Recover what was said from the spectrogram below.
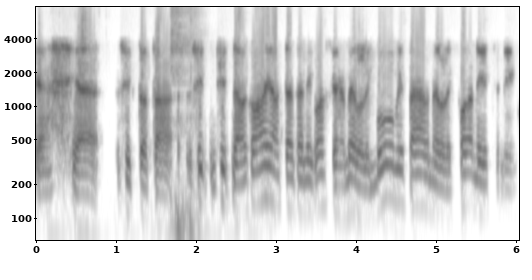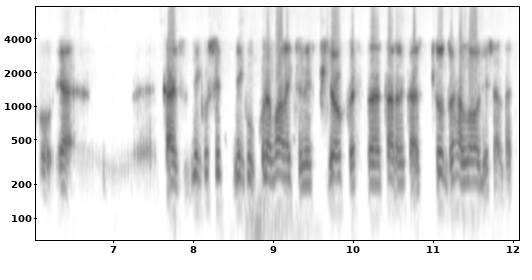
Ja, ja sitten tota, sit, sit ne alkoi ajaa tätä niin asiaa. Meillä oli boomi päällä, meillä oli fanit niin kuin, ja kai niin kuin sit, niin kuin kun ne valitsi niistä joukkueista tarvitaan, tuntui ihan loogiselta, että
